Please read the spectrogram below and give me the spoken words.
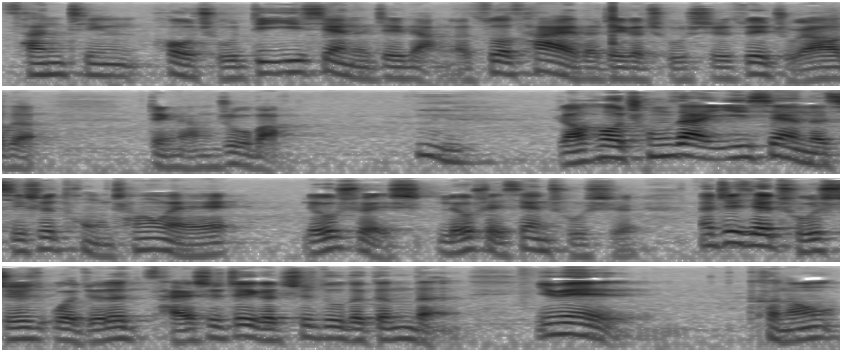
餐厅后厨第一线的这两个做菜的这个厨师最主要的顶梁柱吧。嗯。然后冲在一线的，其实统称为流水流水线厨师。那这些厨师，我觉得才是这个制度的根本。因为可能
